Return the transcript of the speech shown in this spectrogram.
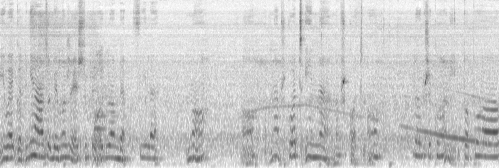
miłego dnia, sobie może jeszcze pooglądam chwilę. No, o, na przykład inne, na przykład, o, dobrze kochani, papa.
